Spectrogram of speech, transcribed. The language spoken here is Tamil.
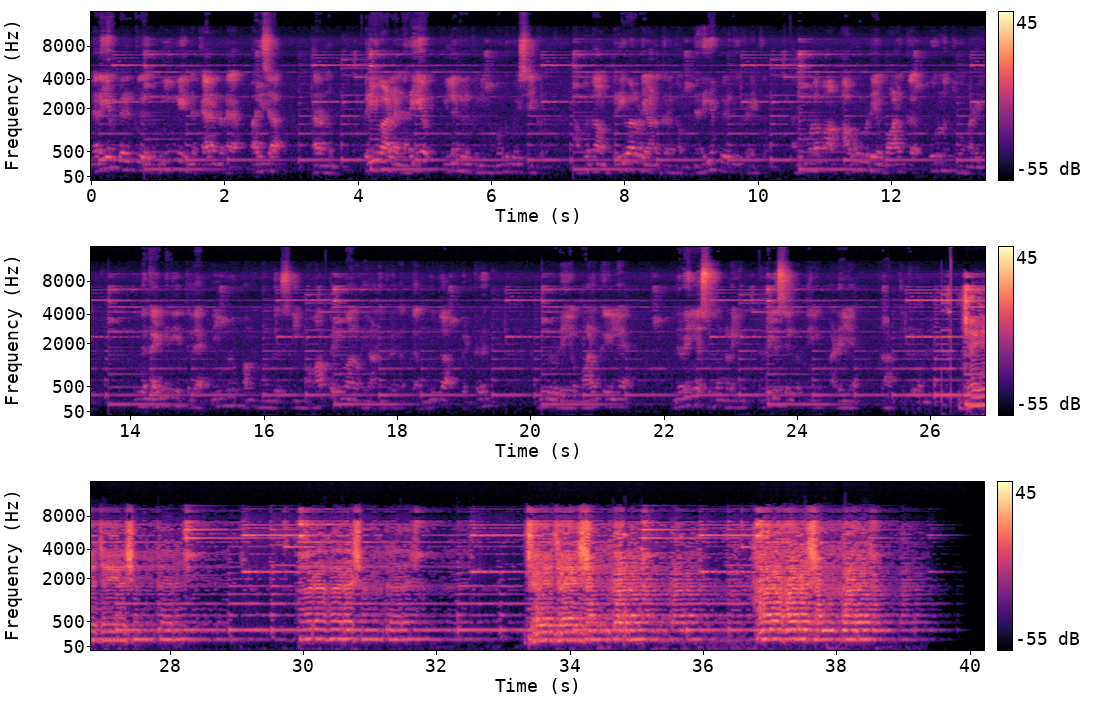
நிறைய பேருக்கு நீங்க இந்த கேலண்டரை பரிசா தரணும். பெரியவாள நிறைய இல்லங்களுக்கு நீங்க கொண்டு போய் சேர்க்கணும். அப்பதான் பெரியவாளுடைய அனுக்கிரகம் நிறைய பேருக்கு கிடைக்கும். அது மூலமா அவங்களுடைய வாழ்க்கை பூர்ணத்துவம் அடையும். இந்த கைங்கரியத்துல நீங்களும் பங்கு கொண்டு ஸ்ரீ மகாபெரிவானுடைய அனுகிரகத்தை முழுதா பெற்று உங்களுடைய வாழ்க்கையில நிறைய சுகங்களையும் நிறைய செல்வத்தையும் அடைய பிரார்த்திக்கிறோம். ஜெய ஜெய சங்கர ஹர ஹர சங்கர. ஜெய ஜெய சங்கர ஹர ஹர சங்கர.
